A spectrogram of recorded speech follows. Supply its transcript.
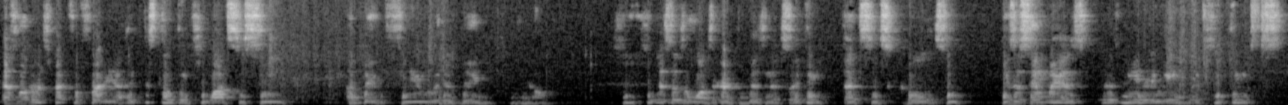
That's a lot of respect for Freddie. I just don't think he wants to see a big feud, a big, you know. He, he just doesn't want to hurt the business. I think that's his goal. Is he he's the same way as, as me and Aileen. Like he thinks,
